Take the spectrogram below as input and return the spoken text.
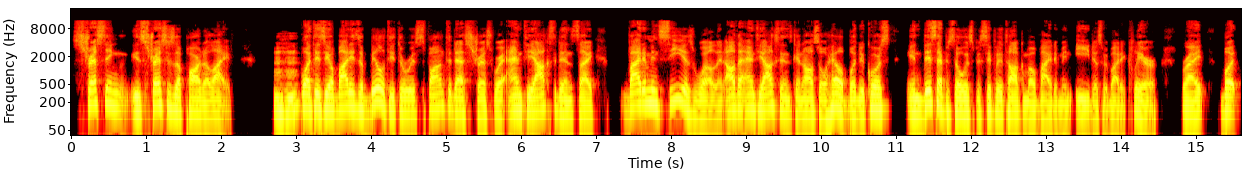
Stressing is stress is a part of life. Mm-hmm. But it's your body's ability to respond to that stress where antioxidants like vitamin C as well and other antioxidants can also help. But of course, in this episode, we're specifically talking about vitamin E, just so everybody clear, right? But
